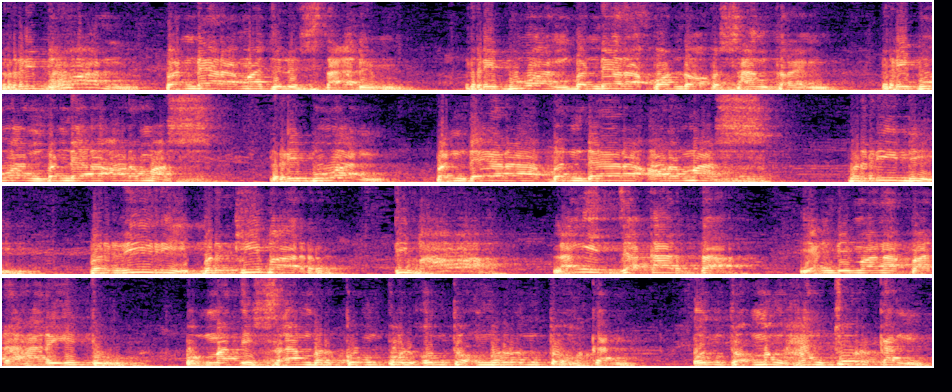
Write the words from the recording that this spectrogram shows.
ribuan bendera majelis taklim ribuan bendera pondok pesantren ribuan bendera ormas ribuan bendera-bendera ormas berdiri berdiri berkibar langit Jakarta yang di mana pada hari itu umat Islam berkumpul untuk meruntuhkan untuk menghancurkan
